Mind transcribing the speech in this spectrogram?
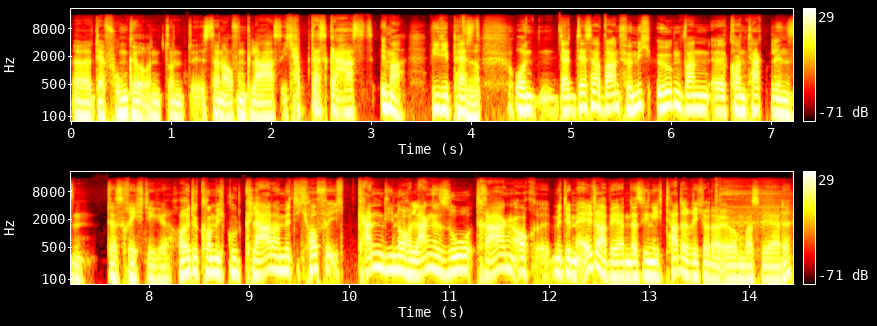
äh, der Funke und, und ist dann auf dem Glas. Ich habe das gehasst, immer, wie die Pest. Ja. Und da, deshalb waren für mich irgendwann äh, Kontaktlinsen das Richtige. Heute komme ich gut klar damit. Ich hoffe, ich kann die noch lange so tragen, auch mit dem Älterwerden, dass ich nicht tatterig oder irgendwas werde.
